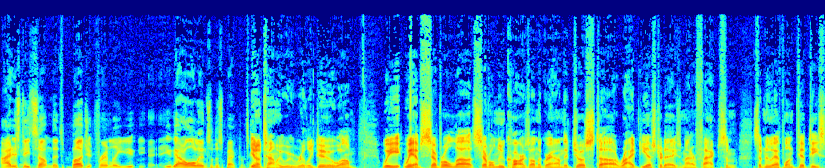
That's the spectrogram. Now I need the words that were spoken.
I just need something that's budget friendly, you you got all ends of the spectrum. You know, Tommy, we really do. Um, we we have several uh, several new cars on the ground that just uh, arrived yesterday. As a matter of fact, some some new F-150s.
